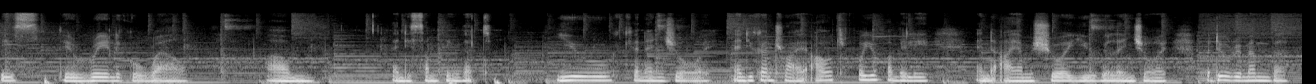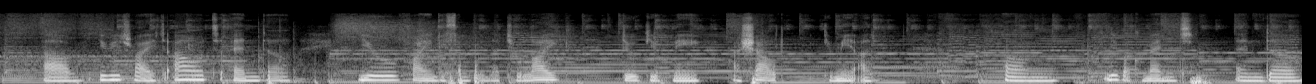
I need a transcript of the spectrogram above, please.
this they really go well. Um, and it's something that you can enjoy. And you can try out for your family and I am sure you will enjoy. But do remember um, if you try it out and uh, you find something that you like do give me a shout give me a um, leave a comment and uh,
